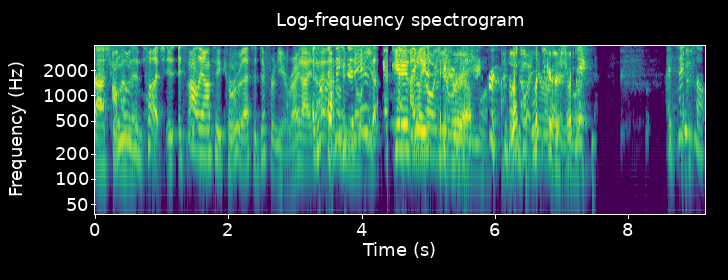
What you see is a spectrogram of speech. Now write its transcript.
Josh, I'm losing it? touch. It, it's not Leonte Carroo. That's a different year, right? I, no, I, I, I think it is. I think it is Leonte Carroo. Rutgers, right? I think so.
